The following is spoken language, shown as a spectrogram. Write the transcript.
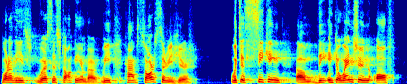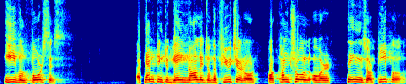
What are these verses talking about? We have sorcery here. which is seeking um, the intervention of evil forces, attempting to gain knowledge of the future or, or control over things or people.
